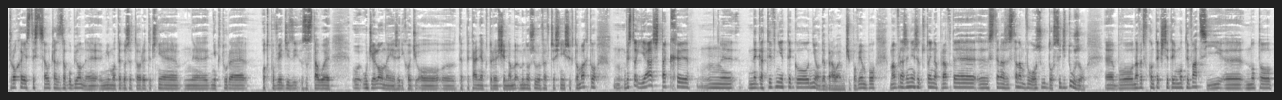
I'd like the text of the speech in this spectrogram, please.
trochę jesteś cały czas zagubiony, mimo tego, że teoretycznie niektóre odpowiedzi zostały udzielone, jeżeli chodzi o te pytania, które się nam mnożyły we wcześniejszych tomach, to mm, wiesz to ja aż tak y, mm, negatywnie tego nie odebrałem, ci powiem, bo mam wrażenie, że tutaj naprawdę y, scenarzysta nam wyłożył dosyć dużo, e, bo nawet w kontekście tej motywacji, no to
